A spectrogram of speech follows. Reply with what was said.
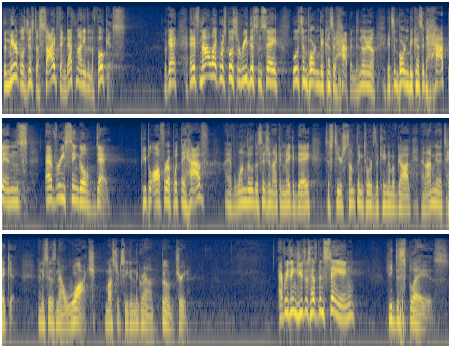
The miracle is just a side thing. That's not even the focus. Okay? And it's not like we're supposed to read this and say, well, it's important because it happened. No, no, no. It's important because it happens every single day. People offer up what they have. I have one little decision I can make a day to steer something towards the kingdom of God, and I'm going to take it. And he says, Now watch mustard seed in the ground. Boom, tree. Everything Jesus has been saying, he displays.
